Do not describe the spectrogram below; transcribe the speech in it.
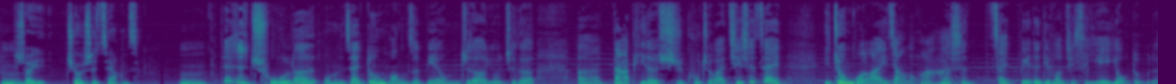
嗯所以就是这样子。嗯，但是除了我们在敦煌这边，我们知道有这个呃大批的石窟之外，其实，在以中国来讲的话，它是在别的地方其实也有，对不对？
